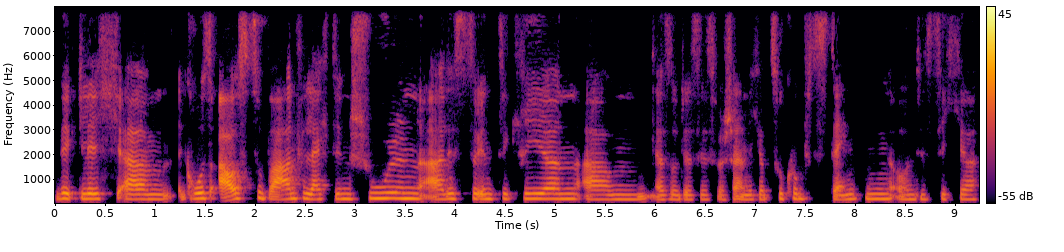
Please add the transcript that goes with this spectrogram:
wirklich ähm, groß auszubauen, vielleicht in Schulen äh, das zu integrieren. Ähm, also das ist wahrscheinlich ein Zukunftsdenken und ist sicher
